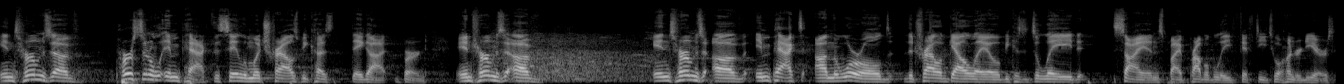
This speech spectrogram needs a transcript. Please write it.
in terms of personal impact, the Salem witch trials because they got burned. In terms of in terms of impact on the world, the trial of Galileo because it delayed science by probably 50 to 100 years.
